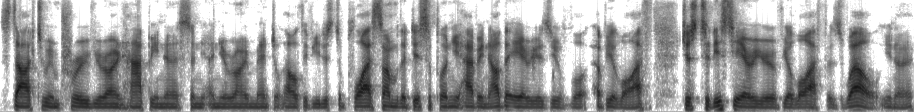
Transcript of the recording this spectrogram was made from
start to improve your own happiness and, and your own mental health if you just apply some of the discipline you have in other areas of, of your life just to this area of your life as well you know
